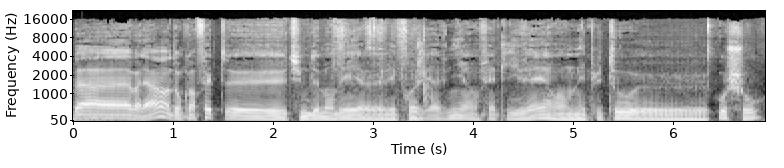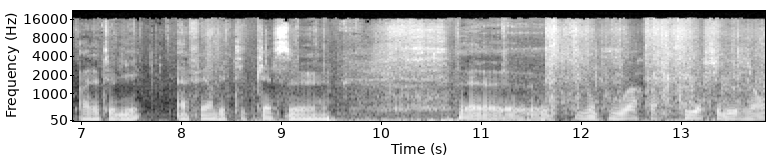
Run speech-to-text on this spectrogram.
Bah voilà, donc en fait, euh, tu me demandais euh, les projets à venir. En fait, l'hiver, on est plutôt au chaud à l'atelier, à faire des petites pièces euh, qui vont pouvoir partir chez les gens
